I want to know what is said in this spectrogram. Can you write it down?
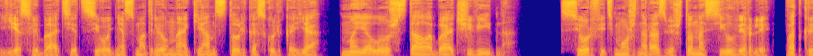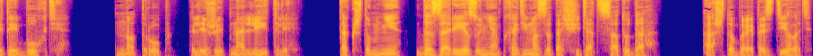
Если бы отец сегодня смотрел на океан столько, сколько я, моя ложь стала бы очевидна. Сёрфить можно разве что на Силверли в открытой бухте. Но труп лежит на Литли, так что мне до зарезу необходимо затащить отца туда. А чтобы это сделать,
